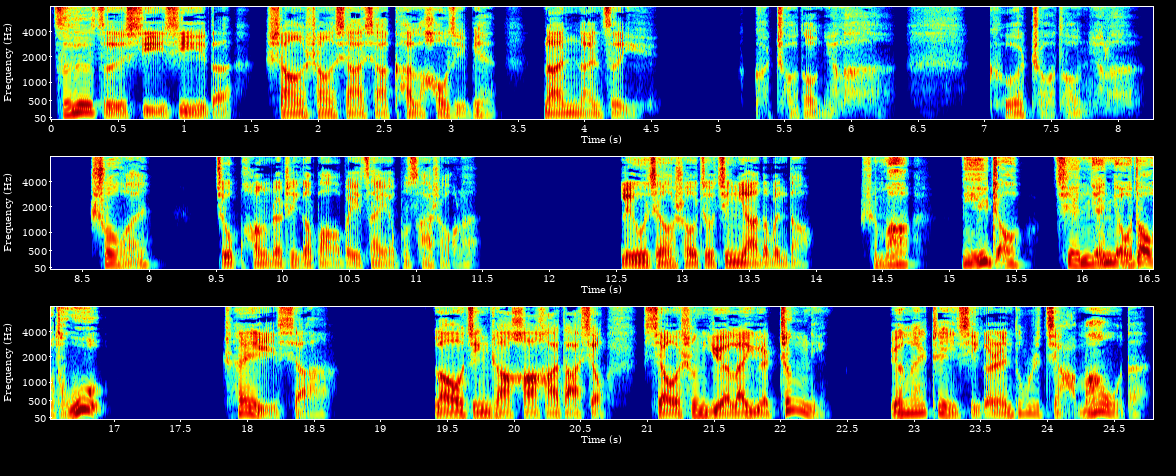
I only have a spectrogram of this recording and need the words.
仔仔细细的上上下下看了好几遍。喃喃自语：“可找到你了，可找到你了。”说完，就捧着这个宝贝，再也不撒手了。刘教授就惊讶的问道：“什么？你找千年鸟道图？这一下，老警察哈哈大笑，笑声越来越狰狞。原来这几个人都是假冒的，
